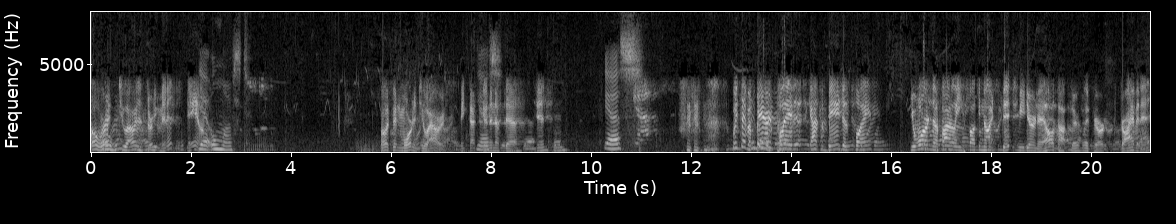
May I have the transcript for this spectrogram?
Oh, we're at oh, two hours and 30 minutes? Damn. Yeah, almost. Oh, it's been more than two hours. I Think that's Yes. good enough to end? Yes. we just have a band played got some banjos playing. You warned to finally fucking not ditch me during the helicopter if you're driving it.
